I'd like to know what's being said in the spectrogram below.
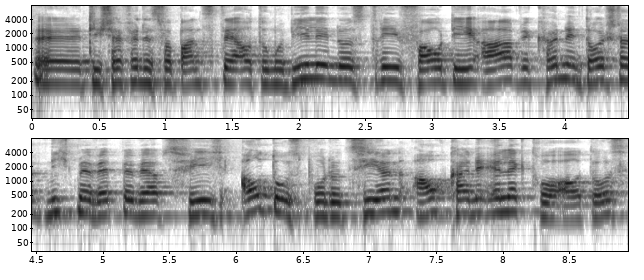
äh, die Chefin des Verbands der Automobilindustrie VDA, wir können in Deutschland nicht mehr wettbewerbsfähig Autos produzieren, auch keine Elektroautos.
